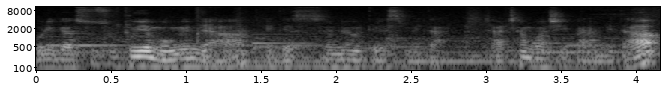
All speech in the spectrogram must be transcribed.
우리가 수술 후에 먹는 약에 대해서 설명을 드렸습니다. 잘 참고하시기 바랍니다.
